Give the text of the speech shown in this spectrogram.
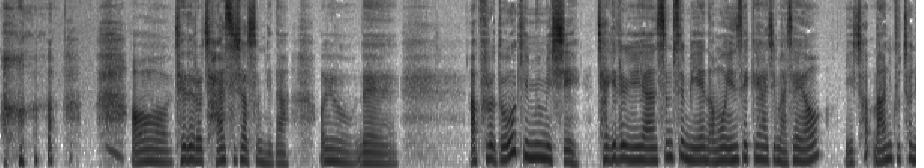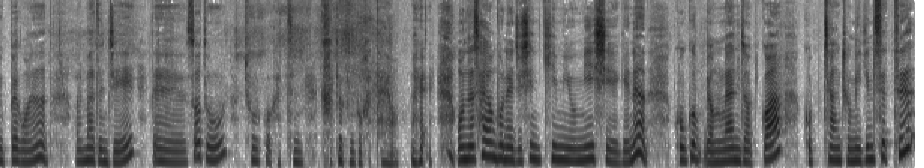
어, 제대로 잘 쓰셨습니다. 어유, 네. 앞으로도 김유미 씨, 자기를 위한 씀씀이에 너무 인색해 하지 마세요. 이 19,600원은 얼마든지 예, 써도 좋을 것 같은 가격인 것 같아요. 오늘 사연 보내주신 김유미 씨에게는 고급 명란젓과 곱창 조미김 세트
